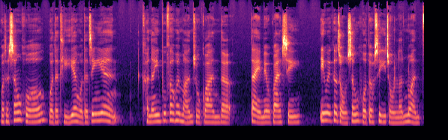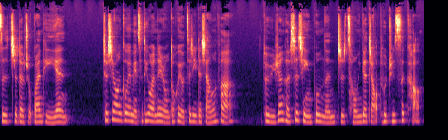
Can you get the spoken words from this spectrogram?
我的生活、我的体验、我的经验。可能一部分会蛮主观的，但也没有关系，因为各种生活都是一种冷暖自知的主观体验。就希望各位每次听完内容都会有自己的想法。对于任何事情，不能只从一个角度去思考。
